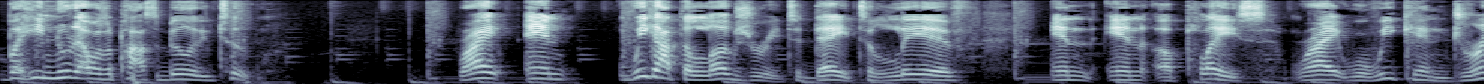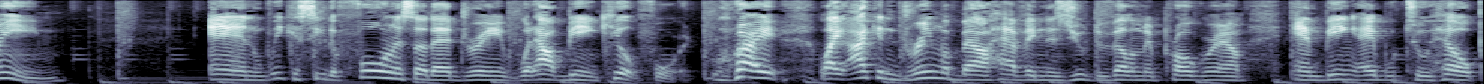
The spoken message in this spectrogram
but he knew that was a possibility too. Right? And we got the luxury today to live in in a place, right, where we can dream and we can see the fullness of that dream without being killed for it, right? Like I can dream about having this youth development program and being able to help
